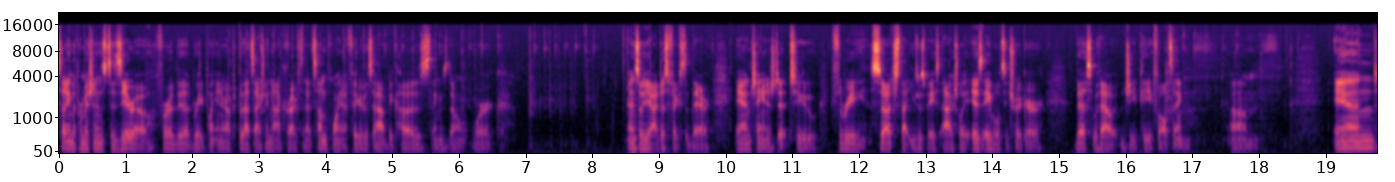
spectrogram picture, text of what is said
setting the permissions to zero for the breakpoint interrupt, but that's actually not correct. And at some point, I figured this out because things don't work. And so yeah, I just fixed it there and changed it to three such that user space actually is able to trigger this without GP faulting. Um, and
